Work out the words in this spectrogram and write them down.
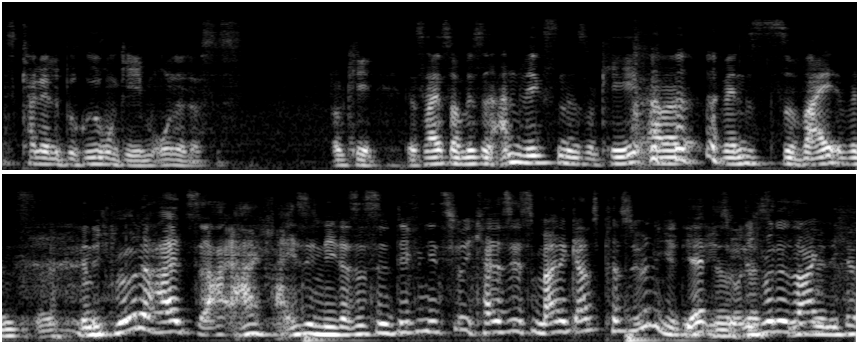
es kann ja eine Berührung geben, ohne dass es. Okay, das heißt, so ein bisschen anwichsen ist okay, aber wenn es zu weit, wenn es. Äh, Ich würde halt sagen, ja, ich weiß nicht, das ist eine Definition. Ich kann das jetzt meine ganz persönliche ja, Definition. das, ich würde sagen, will ich ja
